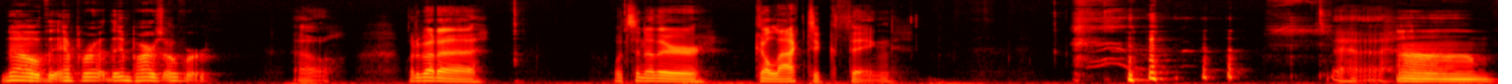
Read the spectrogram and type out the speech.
No. The emperor. The empire's over. Oh. What about a. What's another galactic thing? uh, Um.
